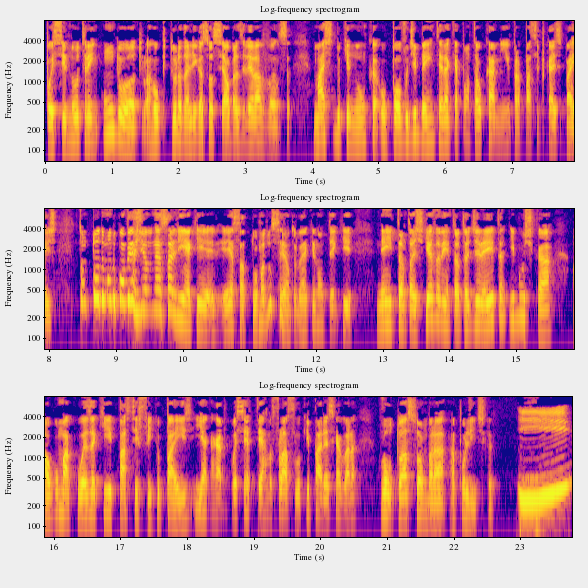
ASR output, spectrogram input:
pois se nutrem um do outro. A ruptura da Liga Social Brasileira avança. Mais do que nunca, o povo de bem terá que apontar o caminho para pacificar esse país. Então, todo mundo convergindo nessa linha, que essa turma do centro, né, que não tem que nem tanto à esquerda, nem tanto à direita, e buscar alguma coisa que pacifique o país e acabe com esse eterno fla-flu que parece que agora voltou a assombrar a política. E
